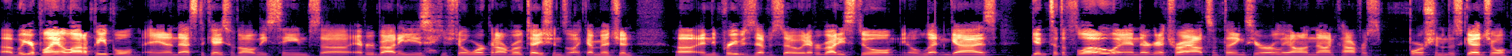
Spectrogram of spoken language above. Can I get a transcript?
Uh, but you're playing a lot of people, and that's the case with all these teams. everybody's you're still working on rotations, like I mentioned in the previous episode. Everybody's still you know letting guys – get into the flow, and they're going to try out some things here early on in non-conference portion of the schedule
